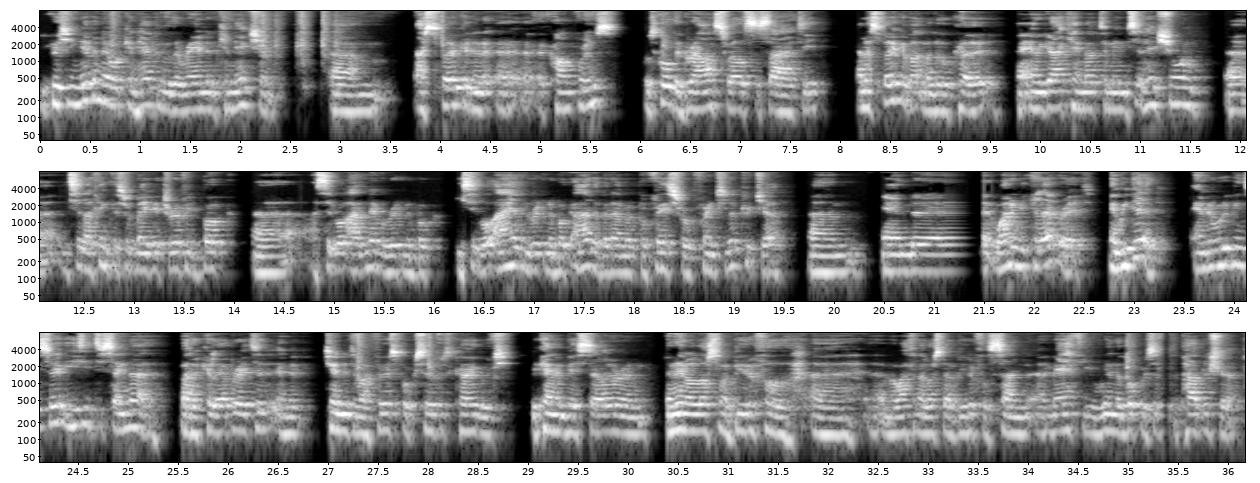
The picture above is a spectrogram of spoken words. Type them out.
because you never know what can happen with a random connection. Um, I spoke at a, a, conference. It was called the Groundswell Society, and I spoke about my little code. And a guy came up to me and said, "Hey, Shaun," uh, he said, "I think this would make a terrific book." Uh, I said, "Well, I've never written a book." He said, "Well, I haven't written a book either, but I'm a professor of French literature, um, and uh, why don't we collaborate?" And we did. And it would have been so easy to say no, but I collaborated, and it turned into my first book, Surfer's Code, which became a bestseller. And, and then I lost my beautiful, uh, uh, my wife and I lost our beautiful son, uh, Matthew, when the book was at the publisher.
